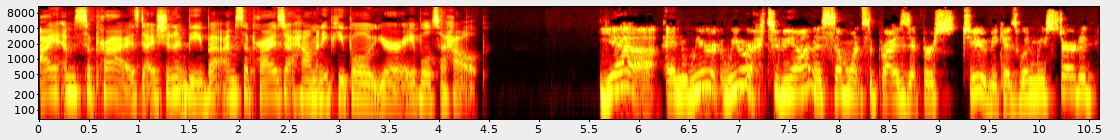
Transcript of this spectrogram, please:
I am surprised. I shouldn't be, but I'm surprised at how many people you're able to help. Yeah, and we're we were to be honest somewhat surprised at first too because when we started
